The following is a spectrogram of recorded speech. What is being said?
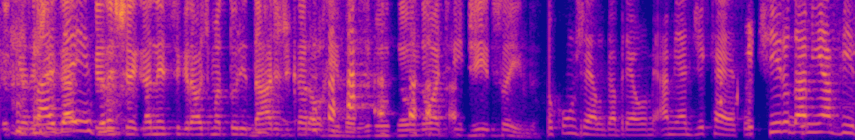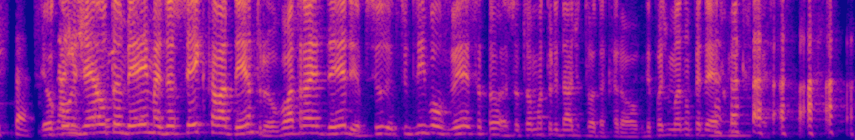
Eu quero Mas chegar, é isso. quero chegar nesse grau de maturidade de Carol Ribas. Eu, eu, não atingi isso ainda. Eu congelo, Gabriel. A minha dica é essa. Eu tiro da minha vista. Eu não, congelo também, mas eu sei que está lá dentro. Eu vou atrás dele. Eu preciso, eu preciso desenvolver essa tua, essa tua maturidade toda, Carol. Depois me manda um PDF como é que faz.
